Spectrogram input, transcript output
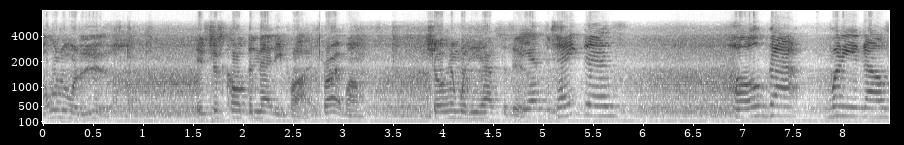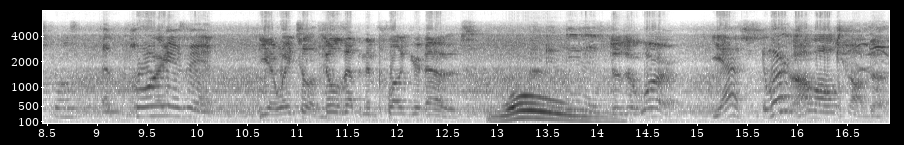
I wonder what it is. It's just called the neti pot. Right, Mom. Show him what he has to do. You have to take this, hold that one of your nostrils, and pour it as it. You gotta wait till it fills up and then plug your nose. Whoa. Does it work? Yes. It works? I'm all stopped up.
